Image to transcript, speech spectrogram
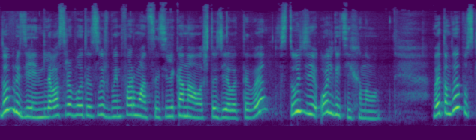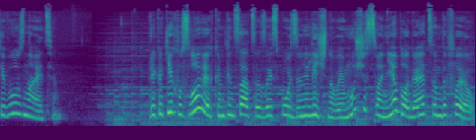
Добрый день! Для вас работает служба информации телеканала «Что делать ТВ» в студии Ольга Тихонова. В этом выпуске вы узнаете, при каких условиях компенсация за использование личного имущества не облагается НДФЛ,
